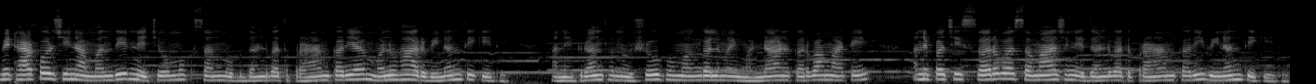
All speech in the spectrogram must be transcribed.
મેં ઠાકોરજીના મંદિરને ચોમુખ સન્મુખ દંડવત પ્રણામ કર્યા, મનુહાર વિનંતી કીધી અને ગ્રંથનું શુભ મંગલમય મંડાણ કરવા માટે અને પછી સર્વ સમાજને દંડવત પ્રણામ કરી વિનંતી કીધી.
